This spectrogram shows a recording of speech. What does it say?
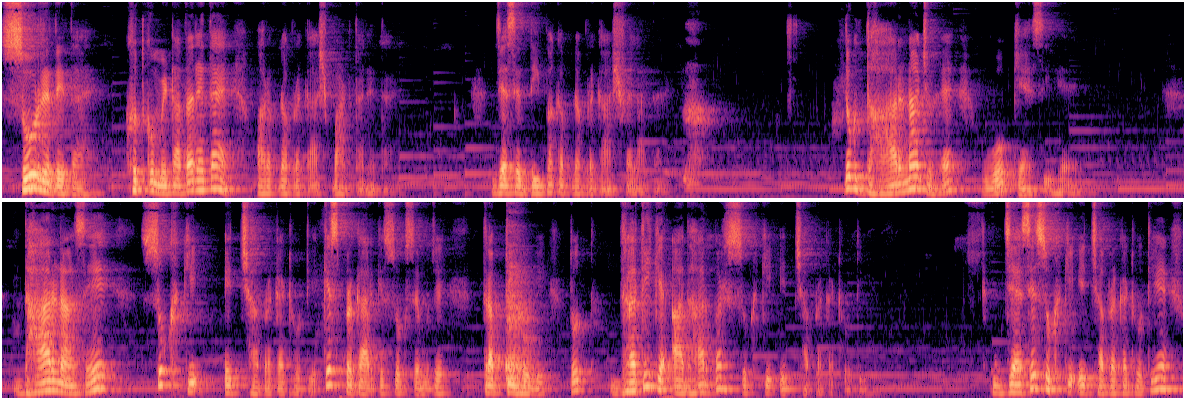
सूर्य देता है, खुद को मिटाता रहता है और अपना प्रकाश बांटता रहता है। जैसे दीपक अपना प्रकाश फैलाता है। तो धारणा जो है, वो कैसी है? धारणा से सुख की इच्छा प्रकट होती है। किस प्रकार के सुख से मुझे तृप्ति होगी तो धरती के आधार पर सुख की इच्छा प्रकट होती है। जैसे सुख की इच्छा प्रकट होती है,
